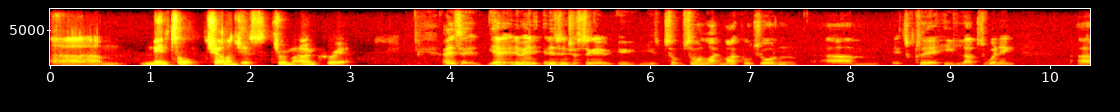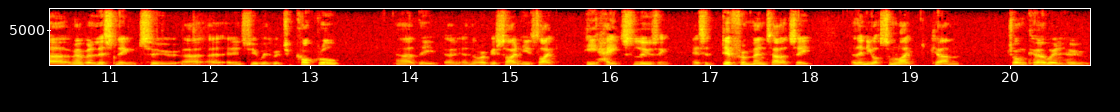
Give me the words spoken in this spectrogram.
um, mental challenges through my own career. It's, yeah, I mean, it is interesting. You, you, someone like Michael Jordan um, it's clear he loves winning. Uh, I remember listening to uh, an interview with Richard Cockerill, uh, the in the rugby side. he's like he hates losing. It's a different mentality. And then you got someone like um, John Kirwan, who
